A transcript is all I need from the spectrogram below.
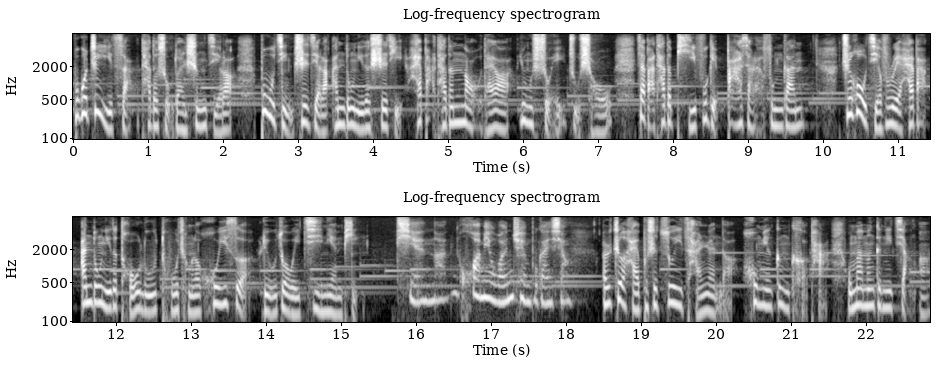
不过这一次啊，他的手段升级了，不仅肢解了安东尼的尸体，还把他的脑袋啊用水煮熟，再把他的皮肤给扒下来风干。之后，杰弗瑞还把安东尼的头颅涂成了灰色，留作为纪念品。天哪，画面完全不敢想。而这还不是最残忍的，后面更可怕。我慢慢跟你讲啊。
